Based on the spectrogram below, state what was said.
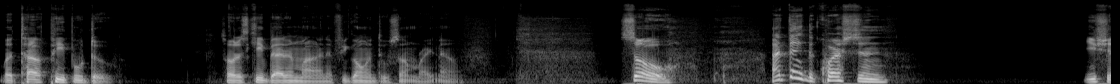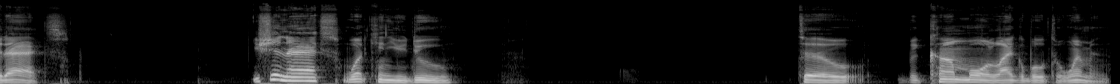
but tough people do. So just keep that in mind if you're going through something right now. So, I think the question you should ask you shouldn't ask what can you do to become more likable to women?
